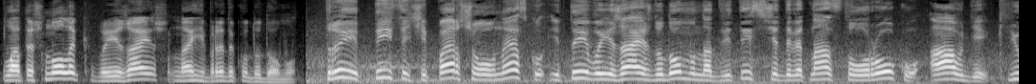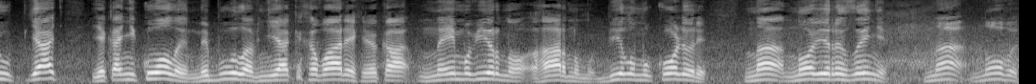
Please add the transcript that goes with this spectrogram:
платиш нолик, виїжджаєш на гібридику додому. Три тисячі першого внеску, і ти виїжджаєш додому на 2019 року Audi Q5, яка ніколи не була в ніяких аваріях, яка неймовірно гарному білому кольорі на новій резині, на нових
